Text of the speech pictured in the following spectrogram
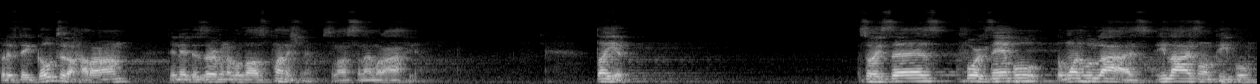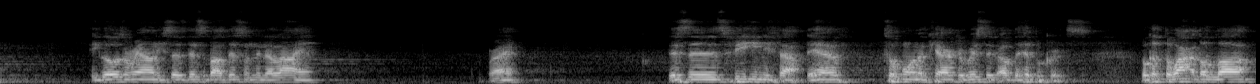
But if they go to the haram, then they're deserving of Allah's punishment. Sallallahu alaihi Tayyib. So he says, for example, the one who lies, he lies on people. He goes around, he says this about this one, and they're lying. Right? This is fihi nifaq. They have took on a characteristic of the hypocrites. وَقَدْ تَوَعَدَ اللَّهُ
